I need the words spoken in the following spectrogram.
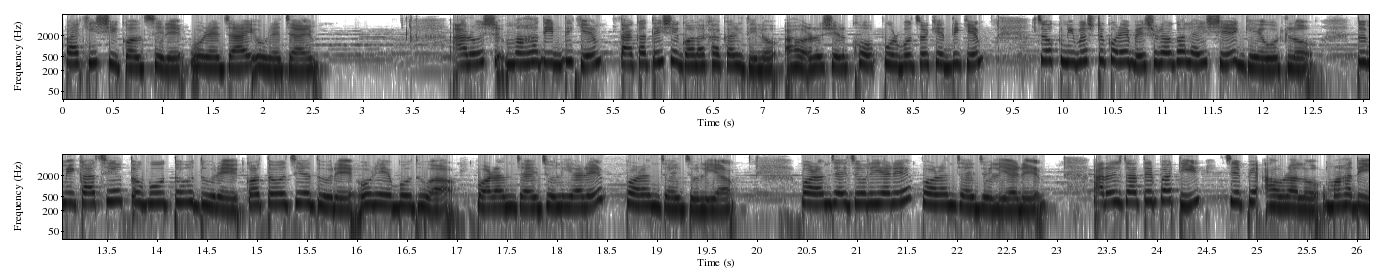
পাখির শিকল ছেড়ে উড়ে যায় উড়ে যায়। আরস মাহাদির দিকে তাকাতেই সে গলা খাকারি দিল। আরসের ক্ষোভ পূর্ব চোখের দিকে চোখ নিবিষ্ট করে বেসুরা গলায় সে গেয়ে উঠল। তুমি কাছে, তবু তো দূরে, কত যে দূরে, ওরে বধুয়া, পরাণ যায় জ্বলিয়া রে, পরাণ যায় জ্বলিয়া, পরাণ যায় জ্বলিয়া রে, পরাণ যায় জ্বলিয়া রে। আরস দাঁতের পাটি চেপে আওড়ালো। মাহাদি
